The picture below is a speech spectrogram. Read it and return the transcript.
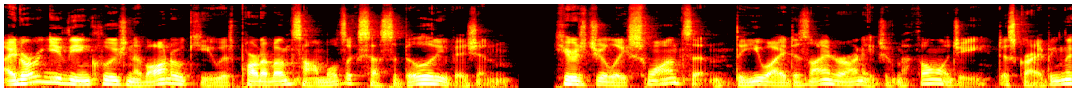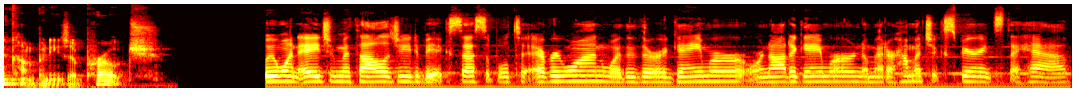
I'd argue the inclusion of auto AutoQueue is part of Ensemble's accessibility vision. Here's Julie Swanson, the UI designer on Age of Mythology, describing the company's approach. We want Age of Mythology to be accessible to everyone, whether they're a gamer or not a gamer, no matter how much experience they have.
